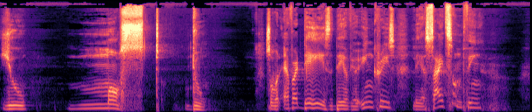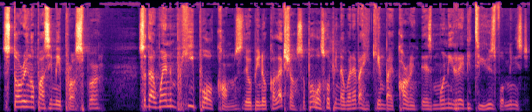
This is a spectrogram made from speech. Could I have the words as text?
You must do. So, whatever day is the day of your increase, lay aside something, storing up as he may prosper, so that when he, Paul, comes, there will be no collection. So Paul was hoping that whenever he came by Corinth, there's money ready to use for ministry.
